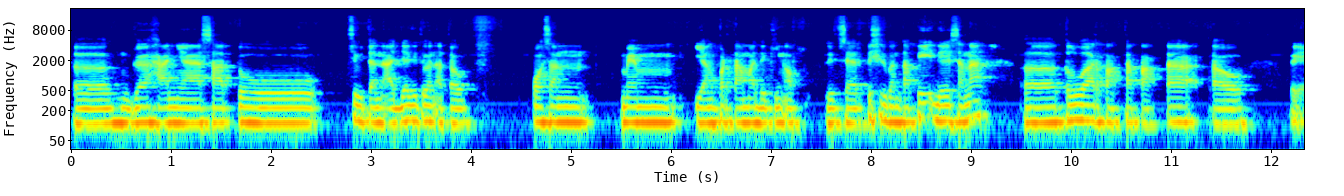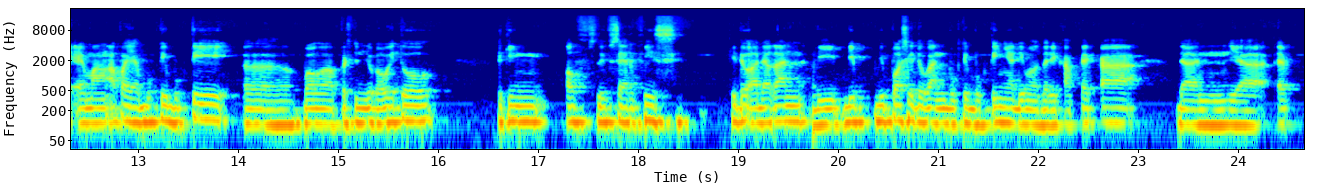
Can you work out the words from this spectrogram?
Eh, nggak uh, hanya satu cuitan aja gitu kan atau posan mem yang pertama The King of Lip Service gitu kan. Tapi dari sana uh, keluar fakta-fakta atau eh, emang apa ya bukti-bukti uh, bahwa Presiden Jokowi itu The King of Lip Service gitu ada kan di di, di pos itu kan bukti-buktinya dimulai dari KPK dan ya eh,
